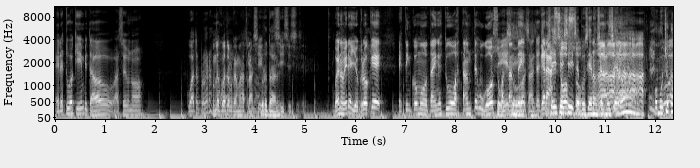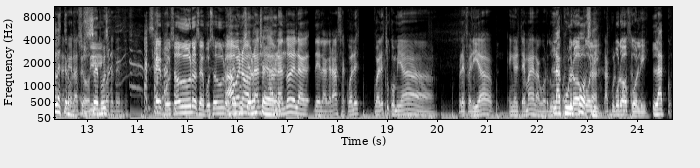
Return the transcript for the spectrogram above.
Él estuvo aquí invitado hace unos cuatro programas. Unos cuatro programas atrás. Brutal. Sí, sí, sí. sí. Bueno, mire, yo creo que este incómodo también estuvo bastante jugoso, Sí, bastante, sí, bastante grasoso. Sí, sí, sí, se pusieron- se pusieron Con mucho colesterol. grasoso, Se grasoso. Se puso duro, se puso duro. Ah, Se bueno, hablando, hablando de, la, de la grasa, ¿cuál es, ¿cuál es tu comida preferida en el tema de la gordura? La culposa. Brócoli. La culposa. Brócoli. La co-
